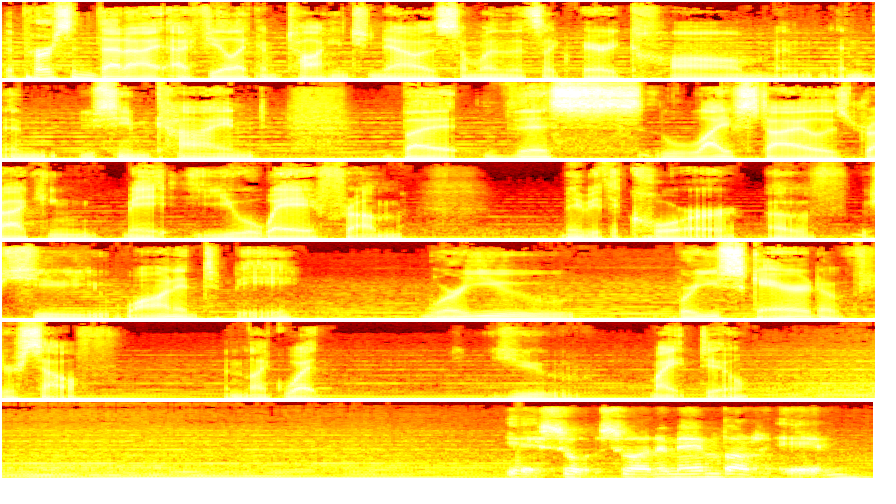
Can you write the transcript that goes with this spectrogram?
The person that I, I feel like I'm talking to now is someone that's like very calm and, and, and you seem kind but this lifestyle is dragging you away from maybe the core of who you wanted to be. Were you were you scared of yourself and like what you might do? Yeah, so so I remember um,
